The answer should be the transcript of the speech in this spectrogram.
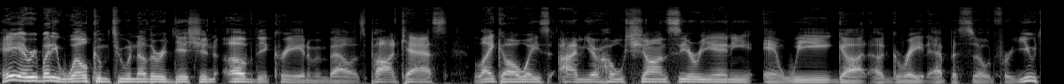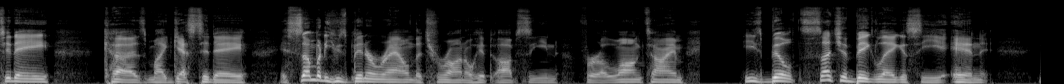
Hey, everybody, welcome to another edition of the Creative Imbalance Podcast. Like always, I'm your host, Sean Siriani, and we got a great episode for you today because my guest today is somebody who's been around the Toronto hip hop scene for a long time. He's built such a big legacy and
